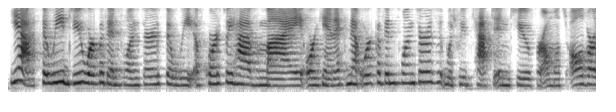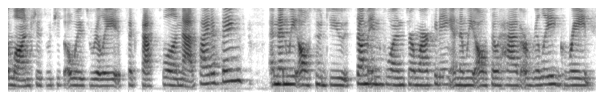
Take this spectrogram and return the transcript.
Yeah, so we do work with influencers. So we of course we have my organic network of influencers which we've tapped into for almost all of our launches, which is always really successful in that side of things. And then we also do some influencer marketing and then we also have a really great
